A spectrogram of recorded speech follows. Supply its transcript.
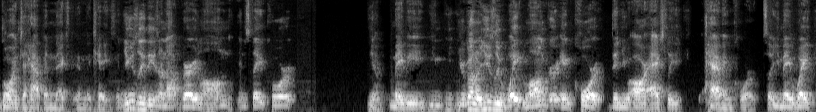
going to happen next in the case? And usually these are not very long in state court. You know, maybe you, you're going to usually wait longer in court than you are actually having court. So you may wait,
